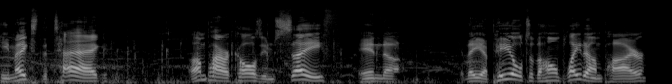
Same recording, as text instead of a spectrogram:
He makes the tag. Umpire calls him safe, and uh, they appealed to the home plate umpire.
